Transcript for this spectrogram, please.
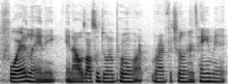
for Atlantic, and I was also doing a promo run for Trill Entertainment.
